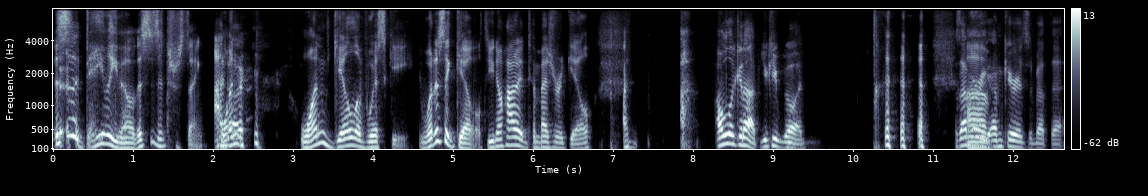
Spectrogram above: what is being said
This is a daily though. This is interesting. I one, know. One gill of whiskey. What is a gill? Do you know how to, to measure a gill? I'll look it up. You keep going. Because I'm Um, I'm curious about that.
